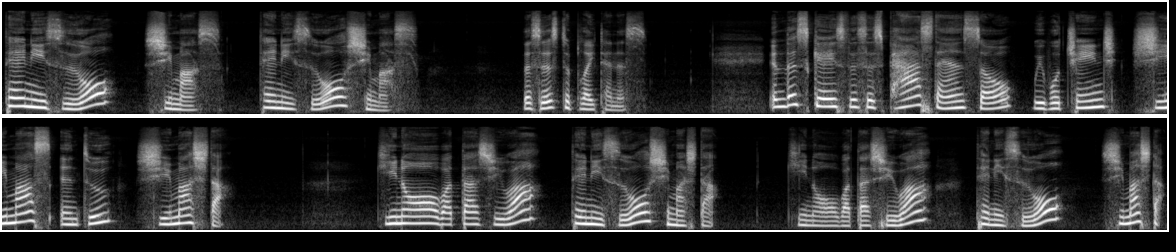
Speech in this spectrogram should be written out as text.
tennis o shimas. Tennis o shimas. This is to play tennis. In this case, this is past tense, so we will change shimas into shimashita. 昨日私はテニスをしました。昨日私はテニスをしました。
